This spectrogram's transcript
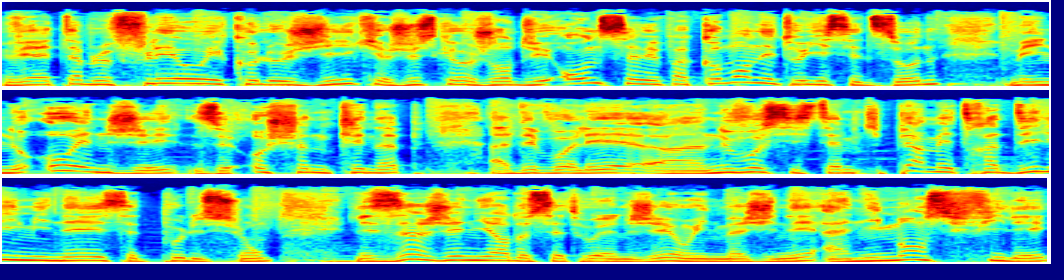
Véritable fléau écologique. Jusqu'à aujourd'hui, on ne savait pas comment nettoyer cette zone, mais une ONG, The Ocean Cleanup, a dévoilé un nouveau système qui permettra d'éliminer cette pollution. Les ingénieurs de cette ONG ont imaginé un immense filet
